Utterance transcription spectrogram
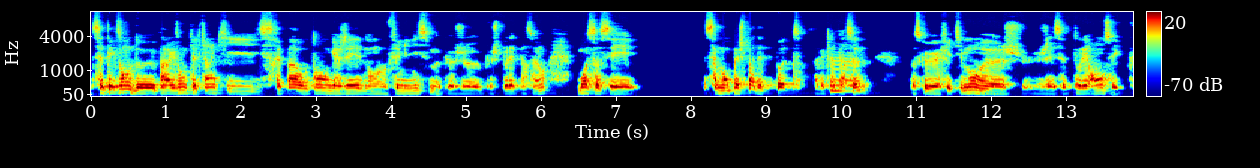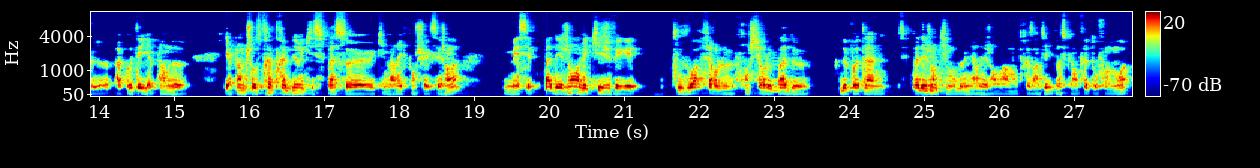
Cet exemple de, par exemple, quelqu'un qui serait pas autant engagé dans le féminisme que je que je peux l'être personnellement, moi ça c'est ça m'empêche pas d'être pote avec la Mm. personne parce que effectivement euh, j'ai cette tolérance et que à côté il y a plein de il y a plein de choses très très bien qui se passent euh, qui m'arrivent quand je suis avec ces gens-là. Mais c'est pas des gens avec qui je vais pouvoir faire le franchir le pas de de pote à ami. C'est pas des gens qui vont devenir des gens vraiment très intimes parce qu'en fait au fond de moi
